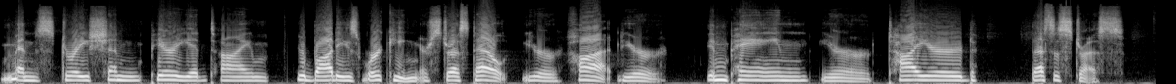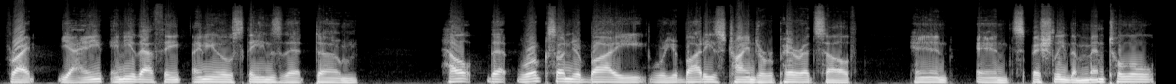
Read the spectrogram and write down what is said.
menstruation period time your body's working you're stressed out you're hot you're in pain you're tired that's a stress Right. Yeah. Any any of that thing, any of those things that um, help that works on your body, where your body is trying to repair itself, and and especially the mental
